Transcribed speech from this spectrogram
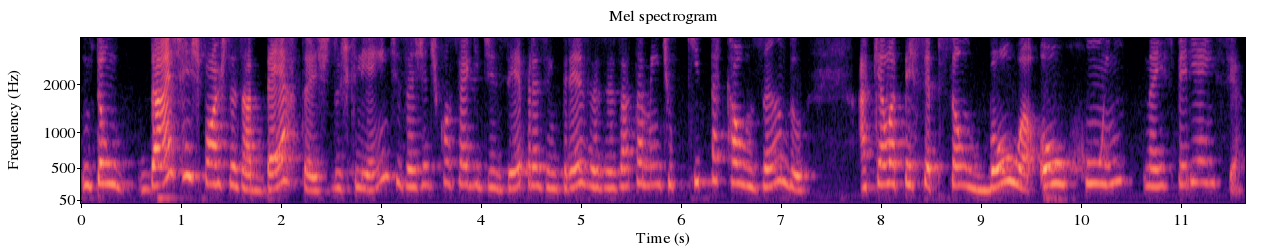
Então, das respostas abertas dos clientes, a gente consegue dizer para as empresas exatamente o que está causando aquela percepção boa ou ruim na experiência.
